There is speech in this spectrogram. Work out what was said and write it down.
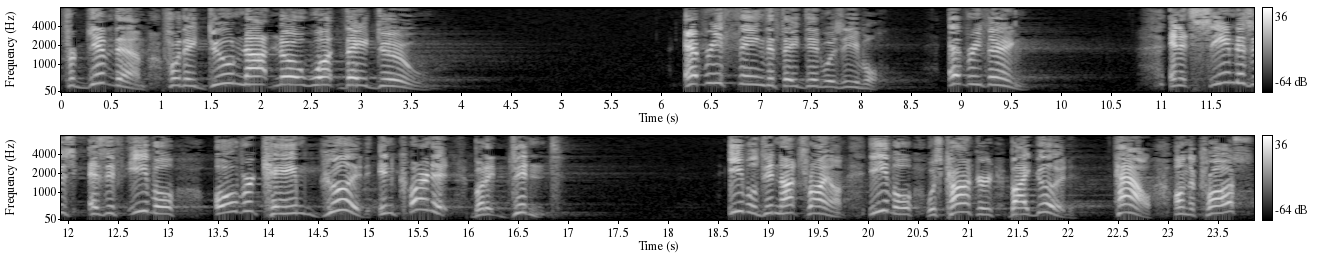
forgive them for they do not know what they do. Everything that they did was evil. Everything. And it seemed as, as if evil overcame good incarnate, but it didn't. Evil did not triumph. Evil was conquered by good. How? On the cross,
